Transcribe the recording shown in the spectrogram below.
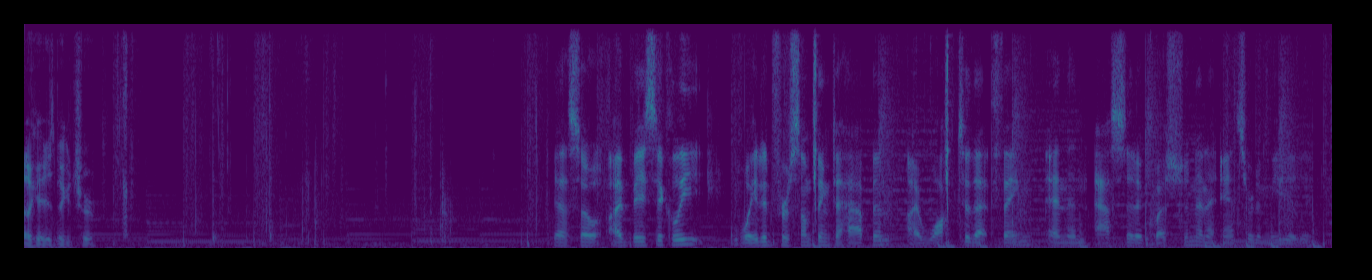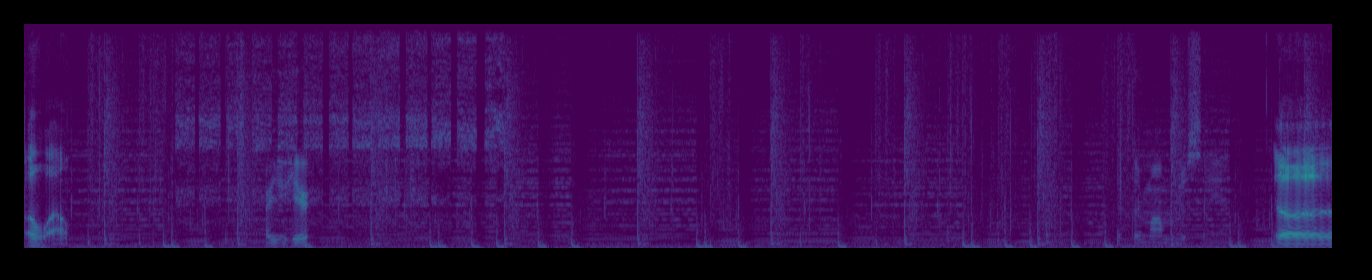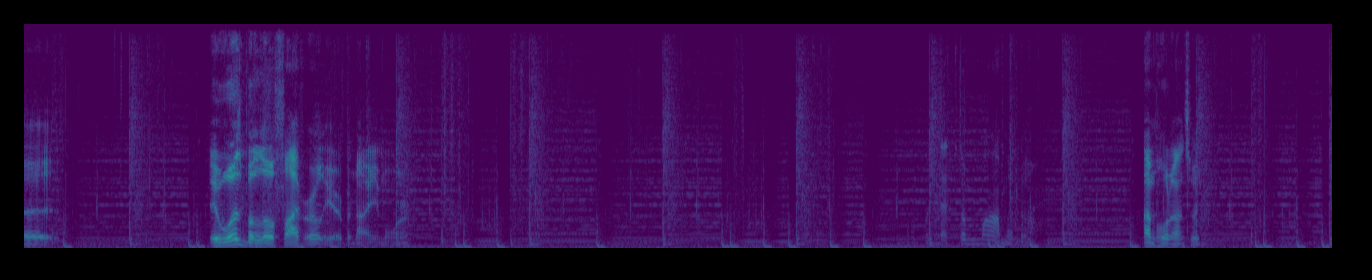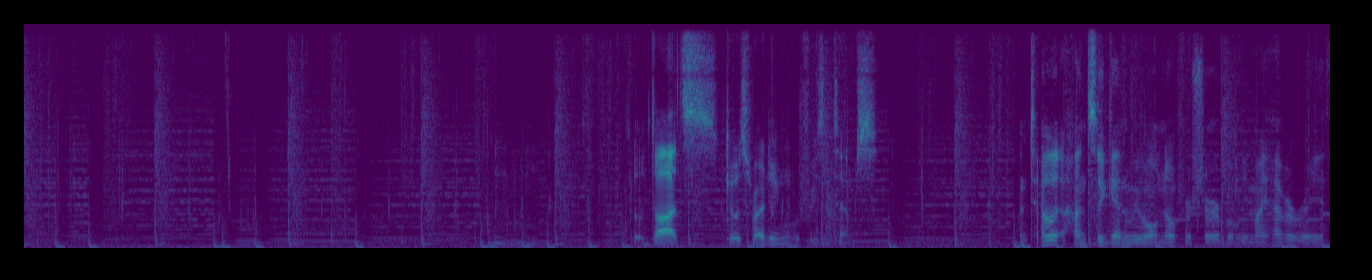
Okay, just making sure. Yeah, so I basically waited for something to happen. I walked to that thing and then asked it a question and it answered immediately. Oh wow. Are you here? It was below five earlier, but not anymore. With that thermometer. I'm holding on to it. Hmm. So dots, ghostwriting, or freezing temps. Until it hunts again, we won't know for sure, but we might have a wraith.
